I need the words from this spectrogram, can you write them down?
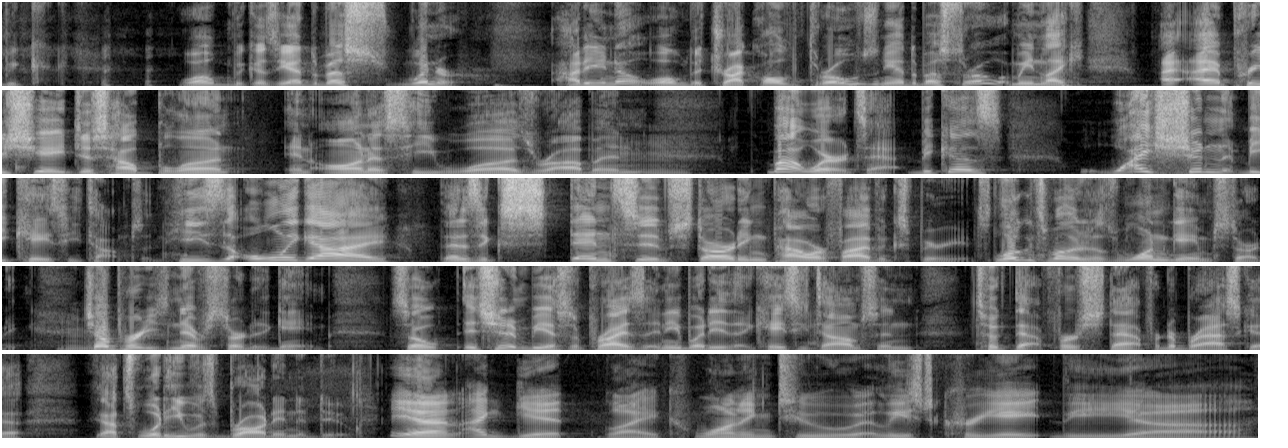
Be- well, because he had the best winner. How do you know? Well, they track all the throws, and he had the best throw. I mean, like I, I appreciate just how blunt and honest he was, Robin, mm-hmm. about where it's at because why shouldn't it be Casey Thompson? He's the only guy that has extensive starting Power Five experience. Logan Smothers has one game starting. Mm-hmm. Joe Purdy's never started a game. So it shouldn't be a surprise to anybody that Casey Thompson took that first snap for Nebraska. That's what he was brought in to do. Yeah, and I get like wanting to at least create the uh, uh,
